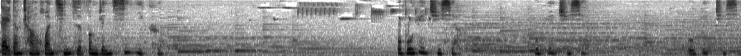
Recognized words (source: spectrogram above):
该当偿还秦子凤人心一颗。”我不愿去想，不愿去想，不愿去想。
